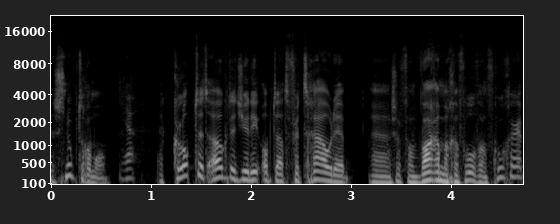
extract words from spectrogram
snoeptrommel. Ja. klopt het ook dat jullie op dat vertrouwde, soort van warme gevoel van vroeger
